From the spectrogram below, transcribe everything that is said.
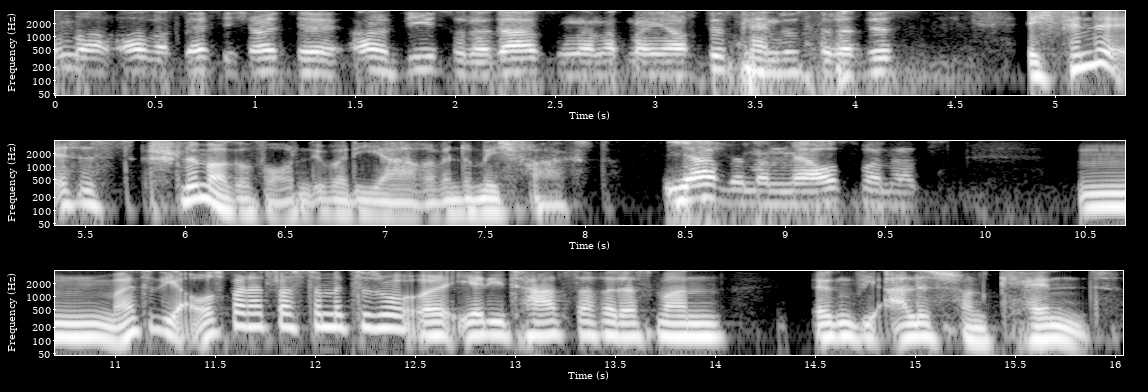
immer, oh, was esse ich heute? Oh, dies oder das. Und dann hat man ja auf das keine Lust oder das. Ich finde, es ist schlimmer geworden über die Jahre, wenn du mich fragst. Ja, wenn man mehr Auswahl hat. Hm, Meinst du, die Auswahl hat was damit zu tun oder eher die Tatsache, dass man irgendwie alles schon kennt?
